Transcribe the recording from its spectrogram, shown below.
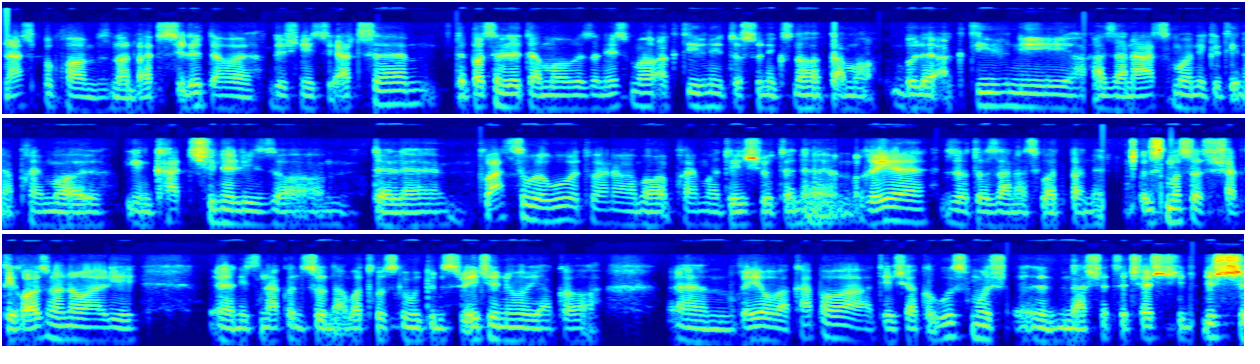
Naš popom zna 20 let, bližnjici jace, te poslednje leta mu za ne smo aktivni, to so nek zno tamo bolj aktivni, a za nas smo nekateri napremol in kad činili za um, tele plasove uotvana, no, bo premo tež v tene reje, zato za nas odpane. Smo se šak ti razmanovali, eh, nic na koncu na Vatrovskem sveđenju, jako Rejowa Kapowa, a też jako Usmusz, na szece cześci, gdyż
